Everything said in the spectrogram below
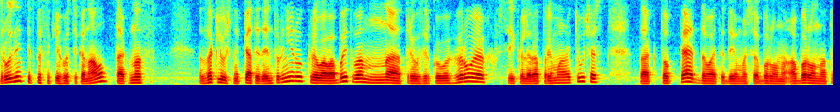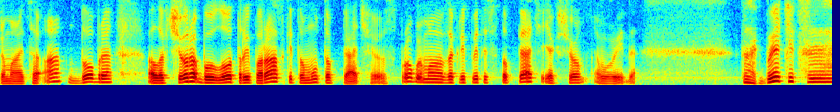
друзі, підписники і гості каналу. Так, в нас заключний п'ятий день турніру, кривава битва на трьохзіркових героях. Всі кольори приймають участь. Так, топ-5. Давайте дивимося оборону. Оборона тримається А. Добре. Але вчора було три поразки, тому топ-5. Спробуємо закріпитись в топ-5, якщо вийде. Так, Беті це.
